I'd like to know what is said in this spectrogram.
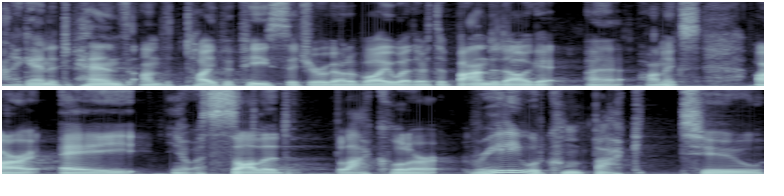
and again, it depends on the type of piece that you're going to buy, whether it's a banded uh, onyx or a you know a solid black color, really would come back to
